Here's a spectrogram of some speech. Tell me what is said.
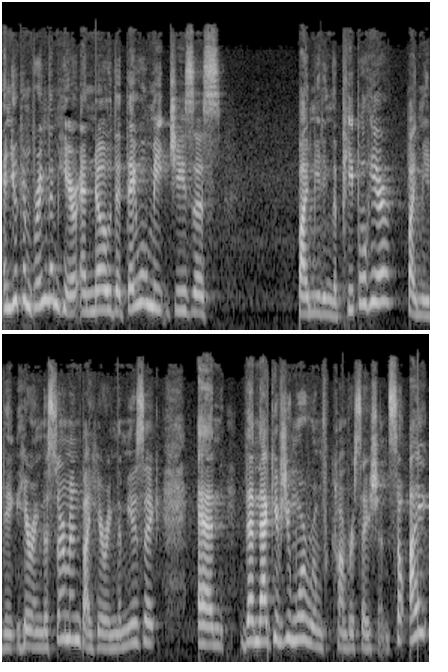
And you can bring them here and know that they will meet Jesus by meeting the people here, by meeting, hearing the sermon, by hearing the music, and then that gives you more room for conversation. So I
